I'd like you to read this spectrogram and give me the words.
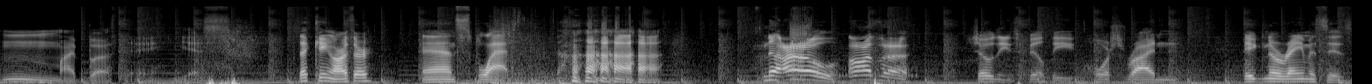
Mmm, my birthday. Yes. Is that King Arthur? And splat. no! Arthur! Show these filthy horse riding ignoramuses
